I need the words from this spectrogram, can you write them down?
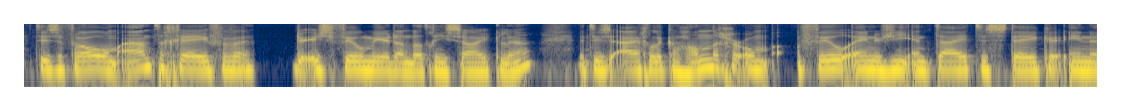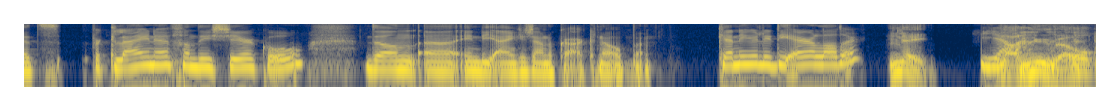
Het is er vooral om aan te geven. Er is veel meer dan dat recyclen. Het is eigenlijk handiger om veel energie en tijd te steken in het verkleinen van die cirkel dan eh, in die eindjes aan elkaar knopen. Kennen jullie die R-ladder? Nee. Ja. Nou, nu wel.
